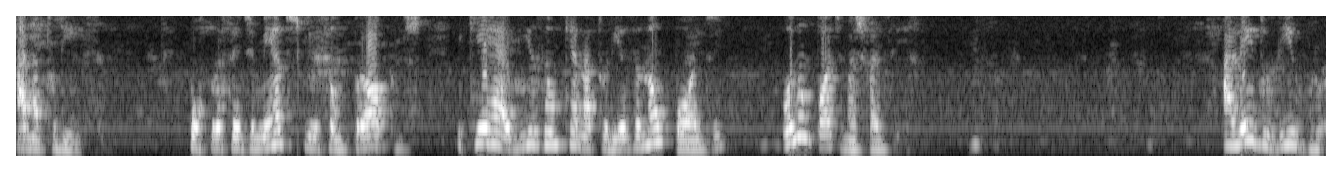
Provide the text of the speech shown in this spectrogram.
a natureza, por procedimentos que lhe são próprios e que realizam o que a natureza não pode ou não pode mais fazer. A lei do livro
